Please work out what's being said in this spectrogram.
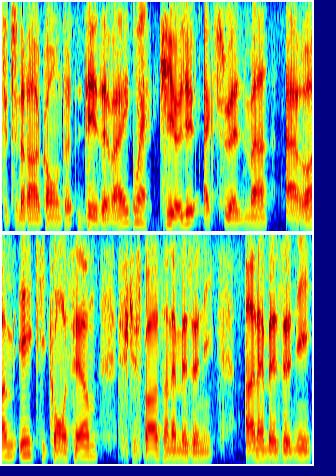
c'est une rencontre des évêques qui a lieu actuellement à Rome et qui concerne ce qui se passe en Amazonie. En Amazonie,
